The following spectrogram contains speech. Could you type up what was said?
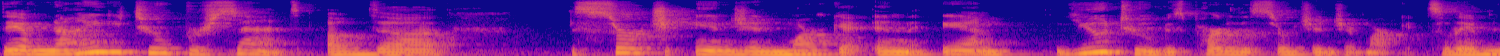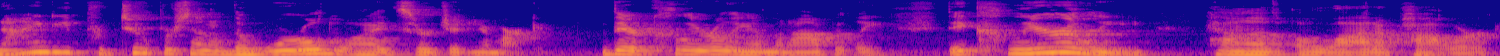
they have 92% of the search engine market. And, and YouTube is part of the search engine market. So they have 92% of the worldwide search engine market they're clearly a monopoly. They clearly have a lot of power.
